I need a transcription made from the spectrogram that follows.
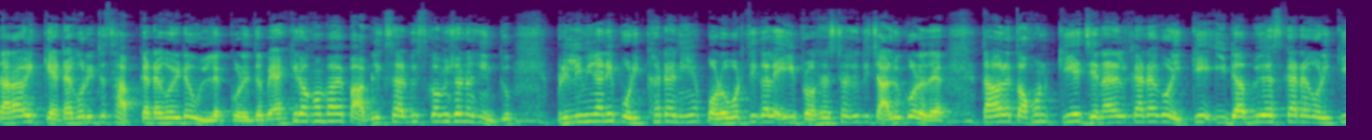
তারা ওই ক্যাটাগরিতে সাব ক্যাটাগরিটা উল্লেখ করে দেবে। একই রকমভাবে পাবলিক সার্ভিস কমিশনও কিন্তু প্রিলিমিনারি পরীক্ষাটা নিয়ে পরবর্তীকালে এই প্রসেসটা যদি চালু করে দেয়, তাহলে তখন কে জেনারেল ক্যাটাগরি কে ইডাব্লিউএস ক্যাটাগরি কে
